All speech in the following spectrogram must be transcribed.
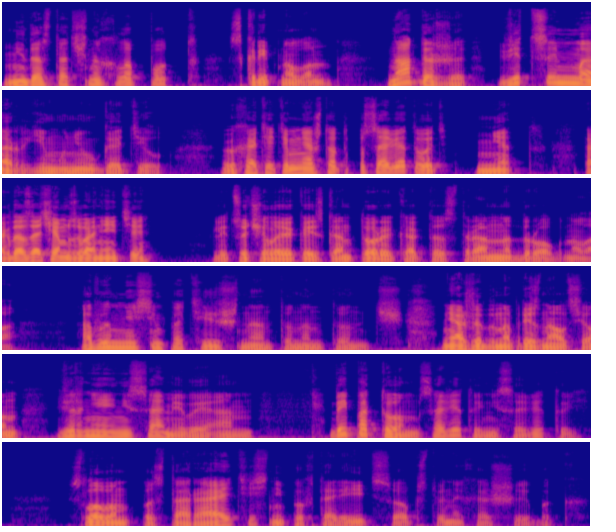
недостаточно хлопот?» — скрипнул он. «Надо же, вице-мэр ему не угодил. Вы хотите мне что-то посоветовать?» «Нет». «Тогда зачем звоните?» Лицо человека из конторы как-то странно дрогнуло. «А вы мне симпатичны, Антон Антонович», — неожиданно признался он. «Вернее, не сами вы, а да и потом, советуй, не советуй. Словом, постарайтесь не повторить собственных ошибок.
